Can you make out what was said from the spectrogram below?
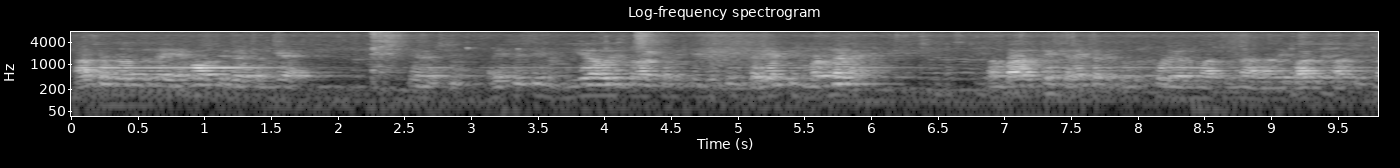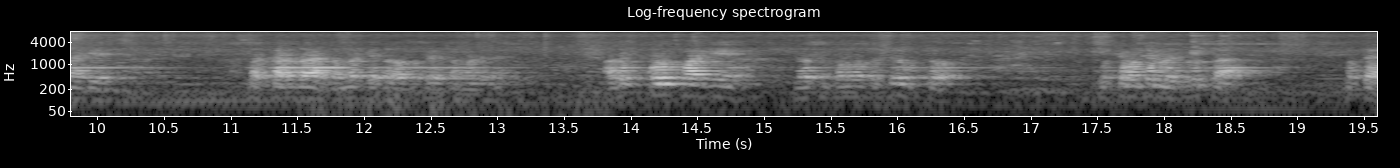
ಆ ಸಂದರ್ಭದಲ್ಲಿ ಹೇಮಾವತಿ ಬೇತನ್ಗೆ ಐ ಸಿ ಸಿ ನೀರಾವರಿ ಸಮಿತಿ ಮೀಟಿಂಗ್ ಕರೆಯಕ್ಕೆ ಮೊದಲೇ ನಮ್ಮ ಭಾರತಕ್ಕೆ ಕೆರೆ ಕಟ್ಟೆ ತುಂಬಿಸ್ಕೊಳ್ಳಿ ಅನ್ನೋ ಮಾತನ್ನ ನಾನು ಭಾಗದ ಶಾಸಕನಾಗಿ ಸರ್ಕಾರದ ಗಮನಕ್ಕೆ ತರುವ ಪ್ರಯತ್ನ ಮಾಡಿದೆ ಅದಕ್ಕೆ ಪೂರ್ವವಾಗಿ ನರಸಿಂಹ ಮತ್ತು ಮುಖ್ಯಮಂತ್ರಿಗಳು ಸಹ ಮತ್ತೆ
